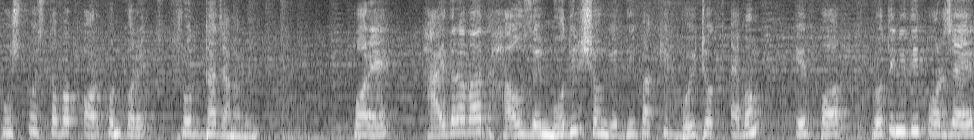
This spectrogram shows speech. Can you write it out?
পুষ্পস্তবক অর্পণ করে শ্রদ্ধা জানাবেন। পরে হায়দ্রাবাদ হাউসে মোদির সঙ্গে দ্বিপাক্ষিক বৈঠক এবং এরপর প্রতিনিধি পর্যায়ের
